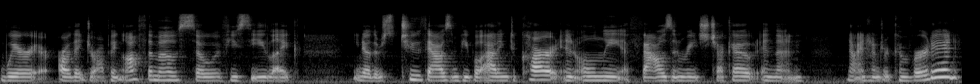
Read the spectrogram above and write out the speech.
where are they dropping off the most. So if you see like you know, there's 2,000 people adding to cart and only a 1,000 reach checkout and then 900 converted.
